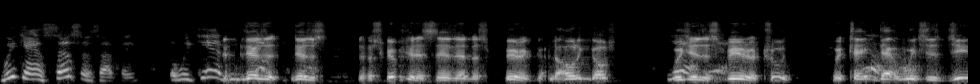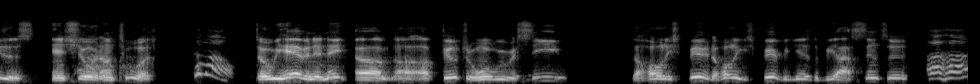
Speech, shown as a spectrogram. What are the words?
we can't censor something, but we can. There's a there's a, the scripture that says that the spirit, the Holy Ghost, which is the yeah. spirit of truth, will take Yeah. that which is Jesus and show it unto us. Come on. So we have an innate um, uh, a filter when we receive the Holy Spirit. The Holy Spirit begins to be our censor Uh huh.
